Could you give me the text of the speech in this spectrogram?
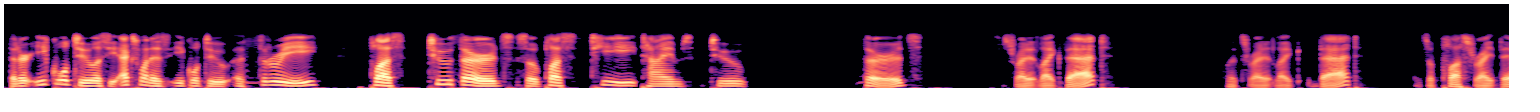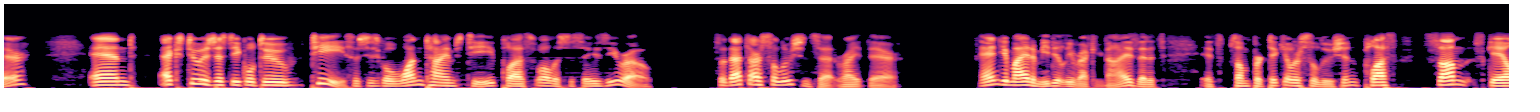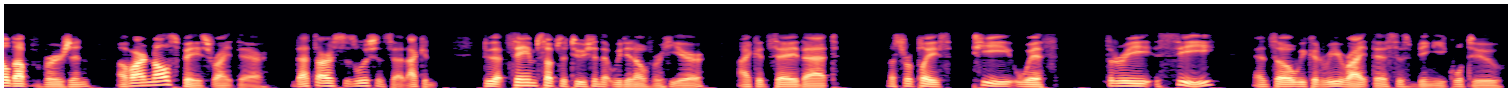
that are equal to, let's see, x1 is equal to a 3 plus 2 thirds, so plus t times 2 thirds. Let's write it like that. Let's write it like that. It's a plus right there. And x2 is just equal to t. So it's just equal to 1 times t plus, well, let's just say 0. So that's our solution set right there. And you might immediately recognize that it's, it's some particular solution plus some scaled up version of our null space right there. That's our solution set. I could do that same substitution that we did over here. I could say that let's replace t with 3c. And so we could rewrite this as being equal to,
